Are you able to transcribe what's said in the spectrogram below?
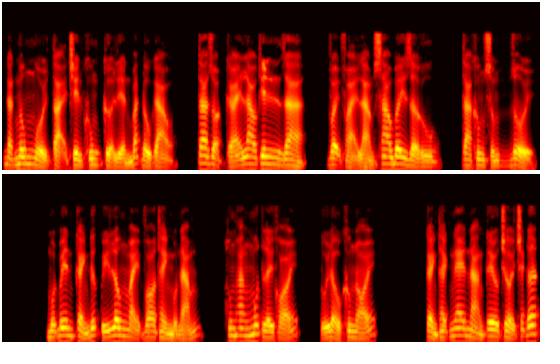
đặt mông ngồi tại trên khung cửa liền bắt đầu gào, ta dọn cái lao thiên ra, vậy phải làm sao bây giờ u, ta không sống rồi. Một bên cảnh đức quý lông mày vo thành một nắm, hung hăng mút lấy khói, túi đầu không nói. Cảnh thạch nghe nàng kêu trời trách đất,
